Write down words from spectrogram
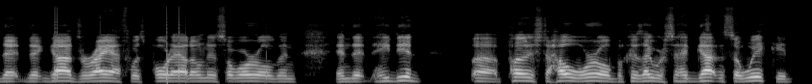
that that God's wrath was poured out on this world, and and that He did uh, punish the whole world because they were had gotten so wicked,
